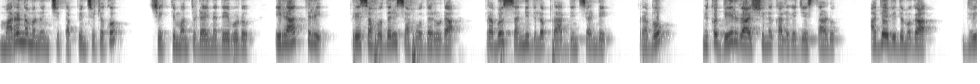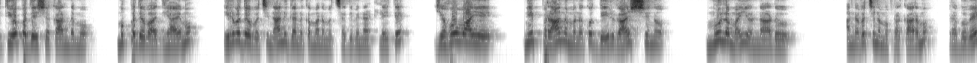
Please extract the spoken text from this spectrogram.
మరణము నుంచి తప్పించుటకు శక్తిమంతుడైన దేవుడు. ఈ రాత్రి ప్రియ సహోదరి సహోదరుడా ప్రభు సన్నిధిలో ప్రార్థించండి. ప్రభు మీకు దీర్ఘాయుష్యును కలుగజేస్తాడు. అదే విధముగా ద్వితీయోపదేశ కాండము ముప్పదవ అధ్యాయము ఇరవదో వచనాన్ని గనక మనము చదివినట్లయితే యహోవాయే నీ ప్రాణమునకు దీర్ఘాయుష్యును మూలమై ఉన్నాడు. అన్న వచనము ప్రకారము ప్రభువే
